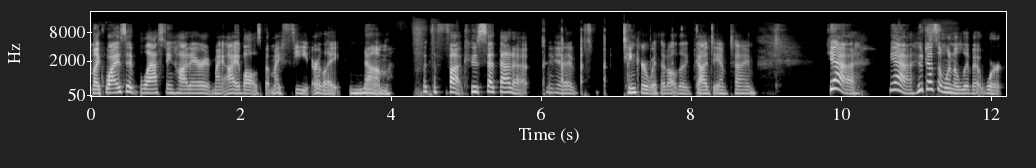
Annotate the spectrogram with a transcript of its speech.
Like, why is it blasting hot air at my eyeballs, but my feet are like numb? What the fuck? Who set that up? I gotta tinker with it all the goddamn time. Yeah. Yeah. Who doesn't want to live at work?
